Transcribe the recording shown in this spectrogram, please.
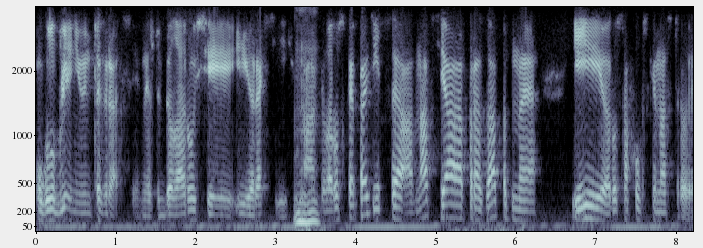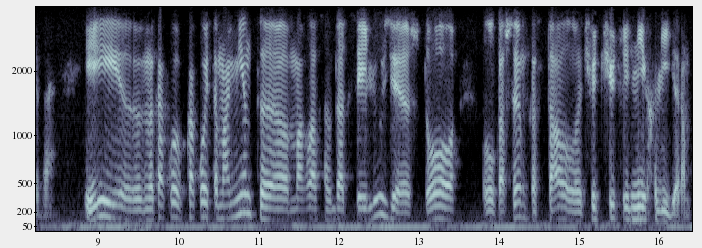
углублению интеграции между Белоруссией и Россией. Mm-hmm. А белорусская позиция, она вся прозападная и русофобски настроена. И на какой, в какой-то момент э, могла создаться иллюзия, что Лукашенко стал чуть-чуть ли не их лидером.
